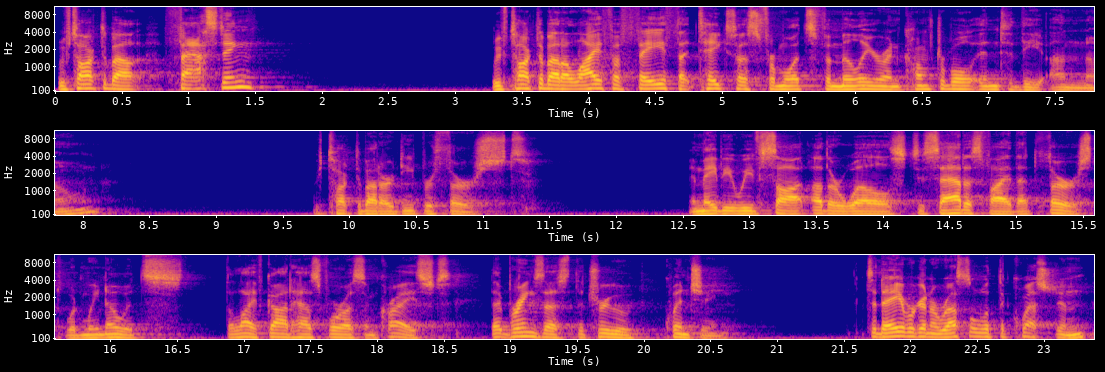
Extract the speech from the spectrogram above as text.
We've talked about fasting. We've talked about a life of faith that takes us from what's familiar and comfortable into the unknown. We've talked about our deeper thirst. And maybe we've sought other wells to satisfy that thirst when we know it's the life God has for us in Christ that brings us the true quenching. Today, we're going to wrestle with the question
